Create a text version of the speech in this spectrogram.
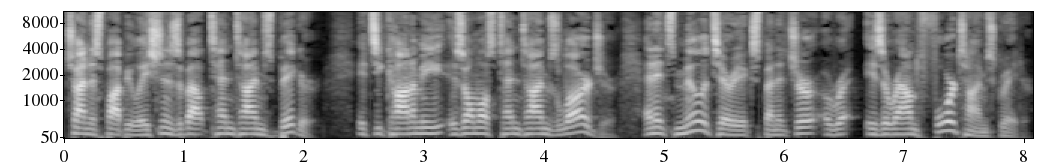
China's population is about 10 times bigger. Its economy is almost 10 times larger, and its military expenditure is around four times greater.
